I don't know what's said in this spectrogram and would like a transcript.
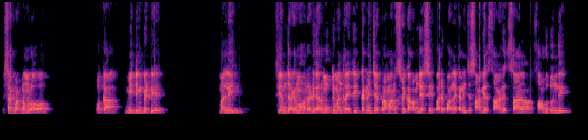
విశాఖపట్నంలో ఒక మీటింగ్ పెట్టి మళ్ళీ సీఎం జగన్మోహన్ రెడ్డి గారు ముఖ్యమంత్రి అయితే ఇక్కడి నుంచే ప్రమాణ స్వీకారం చేసి పరిపాలన ఇక్కడి నుంచి సాగి సాగి సా- సాగుతుంది.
